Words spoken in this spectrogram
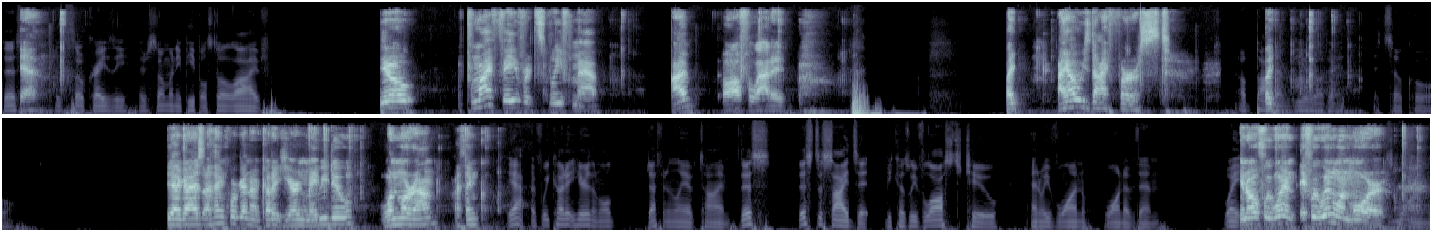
This Yeah. is so crazy. There's so many people still alive. You know, for my favorite spleef map, I'm awful at it. Like, I always die first. A bottom Like- view of it. It's so cool. Yeah, guys, I think we're gonna cut it here and maybe do one more round. I think. Yeah, if we cut it here, then we'll definitely have time. This this decides it because we've lost two and we've won one of them. Wait. You know, if we win, if we win one more,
